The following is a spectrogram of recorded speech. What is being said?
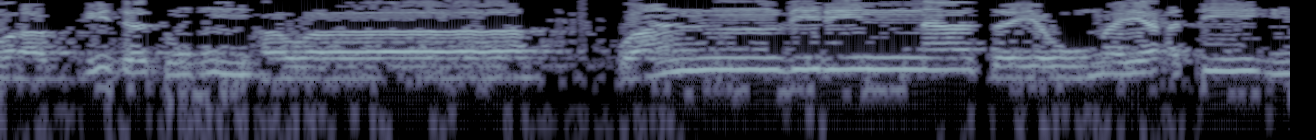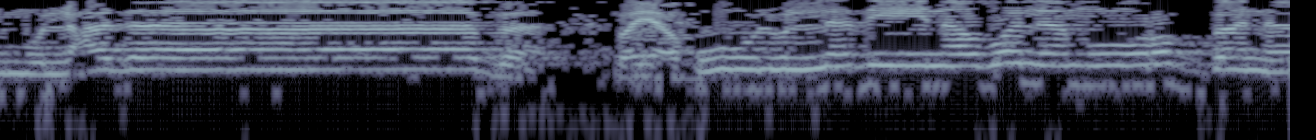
وأفئدتهم هواء. وأنذر الناس يوم يأتيهم العذاب. فيقول الذين ظلموا ربنا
